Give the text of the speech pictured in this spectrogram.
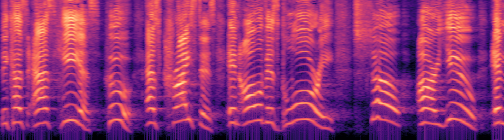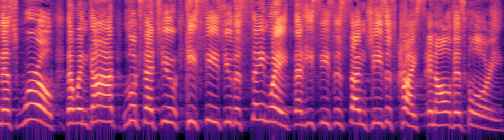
because as he is, who? As Christ is in all of his glory, so are you in this world that when God looks at you, he sees you the same way that he sees his son Jesus Christ in all of his glory.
